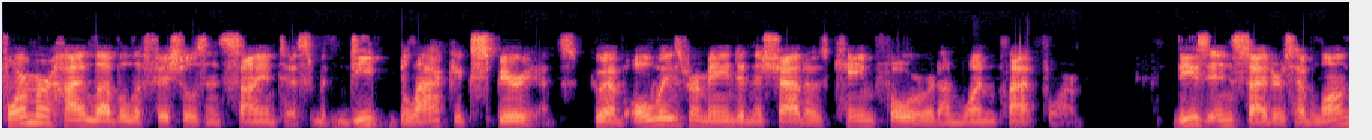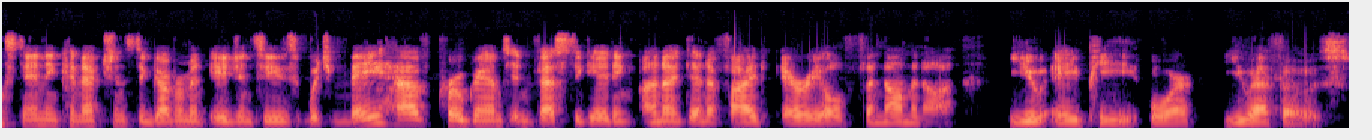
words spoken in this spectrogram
Former high level officials and scientists with deep black experience who have always remained in the shadows came forward on one platform. These insiders have long-standing connections to government agencies which may have programs investigating unidentified aerial phenomena, UAP or UFOs.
